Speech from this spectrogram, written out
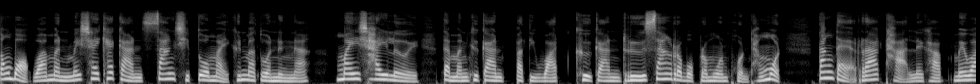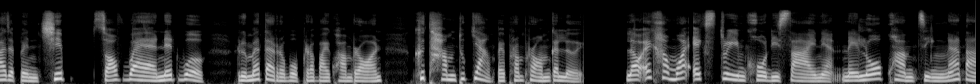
ต้องบอกว่ามันไม่ใช่แค่การสร้างชิปตัวใหม่ขึ้นมาตัวหนึ่งนะ ไม่ใช่เลย แต่มันคือการปฏิวัติ คือการรื้อสร้างระบบประมวลผลทั้งหมด ตั้งแต่รากฐานเลยครับ ไม่ว่าจะเป็นชิปซอฟต์แวร์เน็ตเวิร์กหรือแม้แต่ระบบระบายความร้อน คือทำทุกอย่างไปพร้อม ๆ กันเลย แล้วไอ้คำว่า extreme co-design เนี่ย ในโลกความจริงหน้าตา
